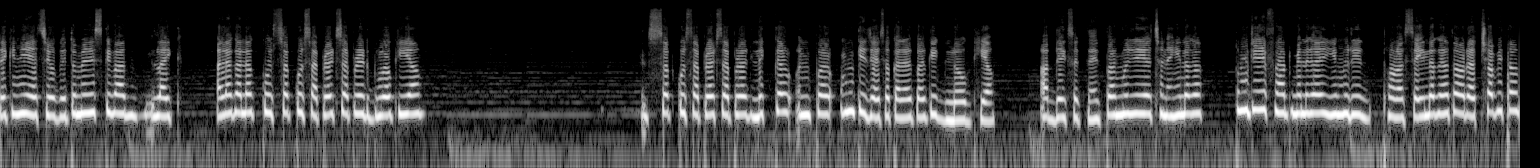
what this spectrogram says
लेकिन ये ऐसे हो गए। तो मैंने इसके बाद लाइक अलग अलग कुछ सब कुछ सेपरेट सेपरेट ग्लो किया। सब कुछ सेपरेट सेपरेट लिख कर उन पर उनके जैसा कलर करके ग्लो किया। आप देख सकते हैं। पर मुझे ये अच्छा नहीं लगा। तो मुझे ये फ़ॉन्ट मिल गया। ये मुझे थोड़ा सही लग रहा था और अच्छा भी था।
